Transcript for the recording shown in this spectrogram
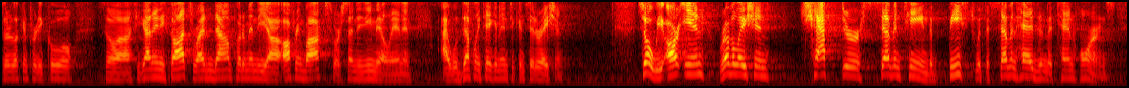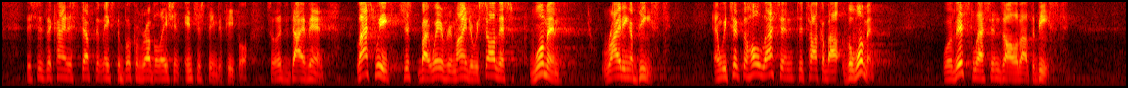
They're looking pretty cool. So uh, if you got any thoughts, write them down, put them in the uh, offering box, or send an email in, and I will definitely take it into consideration. So we are in Revelation chapter 17, the beast with the seven heads and the ten horns. This is the kind of stuff that makes the book of Revelation interesting to people. So let's dive in. Last week, just by way of reminder, we saw this woman riding a beast. And we took the whole lesson to talk about the woman. Well, this lesson's all about the beast.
